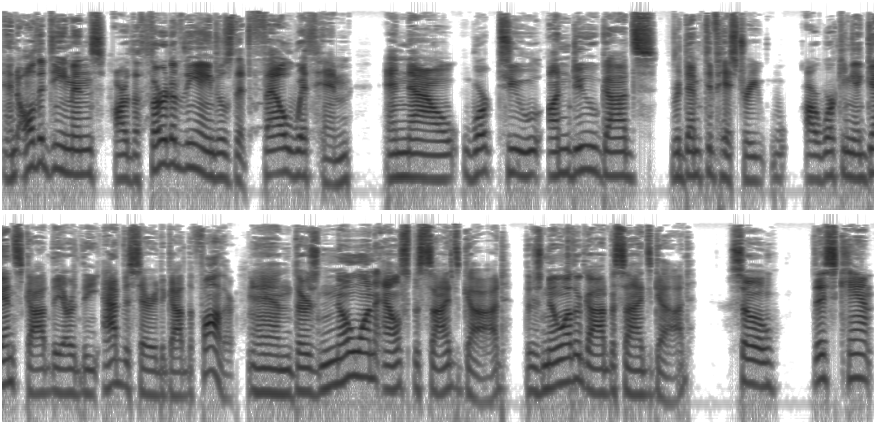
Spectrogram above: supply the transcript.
And all the demons are the third of the angels that fell with him and now work to undo God's redemptive history are working against God. They are the adversary to God the Father. And there's no one else besides God. There's no other God besides God. So this can't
